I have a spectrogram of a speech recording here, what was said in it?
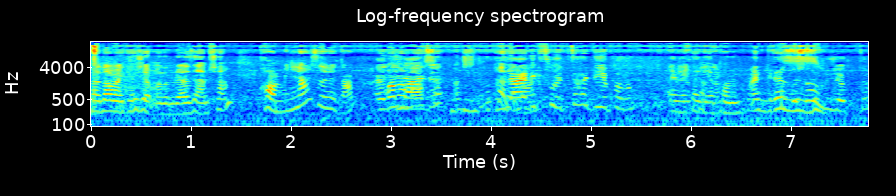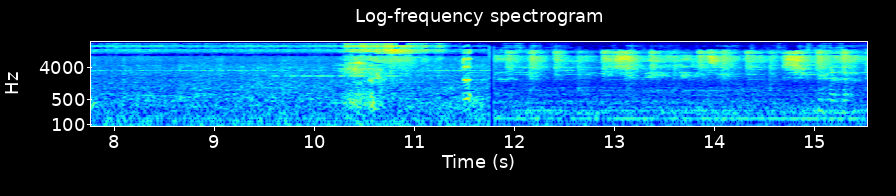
Ben daha makyaj yapmadım biraz yapacağım. Kombinler Zara'dan. Evet, Bana ileride, bahset. Paradan. ilerideki tuvalette hadi yapalım. Evet hadi yapalım. Hadi biraz Nasıl hızlı. olacaktı?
